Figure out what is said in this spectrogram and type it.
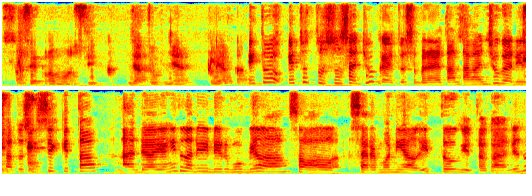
pasti promosi jatuhnya kelihatan itu itu tuh susah juga itu sebenarnya tantangan juga di satu sisi kita ada yang itu tadi dirimu bilang soal seremonial itu gitu kan itu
